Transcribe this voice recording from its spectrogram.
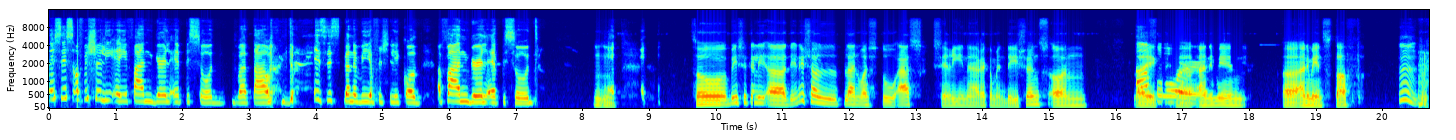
this is officially a fangirl episode ba tawag this is gonna be officially called a fangirl episode. So basically, uh, the initial plan was to ask Serena recommendations on Ah, like for- uh, anime and uh, anime and stuff. mm,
